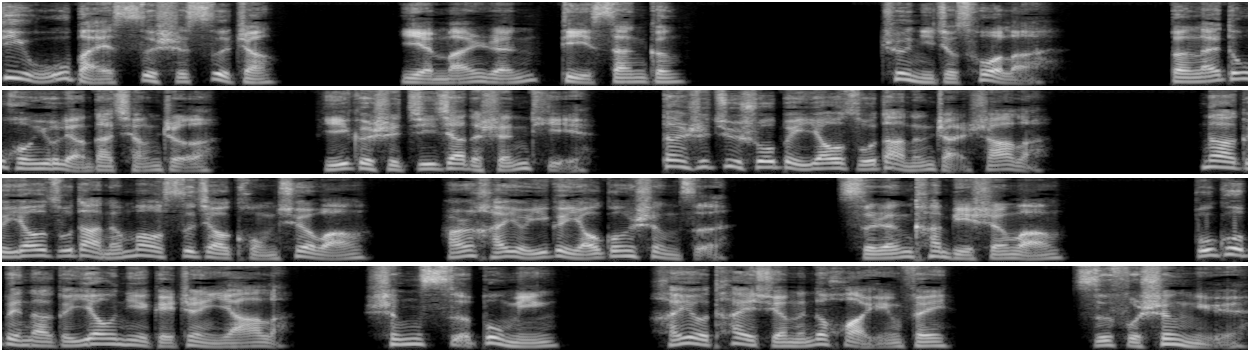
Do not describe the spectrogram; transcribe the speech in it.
第五百四十四章野蛮人第三更。这你就错了。本来东皇有两大强者，一个是姬家的神体，但是据说被妖族大能斩杀了。那个妖族大能貌似叫孔雀王，而还有一个瑶光圣子，此人堪比神王，不过被那个妖孽给镇压了，生死不明。还有太玄门的华云飞、紫府圣女、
